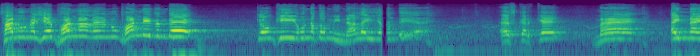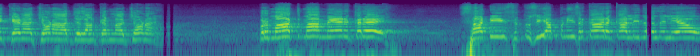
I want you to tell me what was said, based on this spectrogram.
ਸਾਨੂੰ ਨਸ਼ੇ ਫੜਨ ਵਾਲਿਆਂ ਨੂੰ ਫੜ ਨਹੀਂ ਦਿੰਦੇ। ਕਿਉਂਕਿ ਉਹਨਾਂ ਤੋਂ ਮਹੀਨਾ ਲਈ ਜਾਂਦੇ ਐ ਇਸ ਕਰਕੇ ਮੈਂ ਇੰਨਾ ਹੀ ਕਹਿਣਾ ਚਾਹਣਾ, ਅੱਜ ਐਲਾਨ ਕਰਨਾ ਚਾਹਣਾ ਪ੍ਰਮਾਤਮਾ ਮਿਹਰ ਕਰੇ। ਸਾਡੀ ਤੁਸੀਂ ਆਪਣੀ ਸਰਕਾਰ ਅਕਾਲੀ ਦਲ ਦੇ ਲਿਆਓ।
